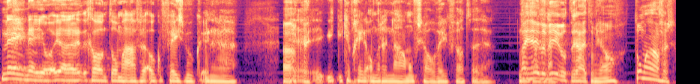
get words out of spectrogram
Nee, nee joh. Ja, gewoon Tom Haver, ook op Facebook. En, ah, okay. ik, ik, heb geen andere naam of zo, weet ik wat. Mijn hele wereld draait om jou. Tom Haver.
